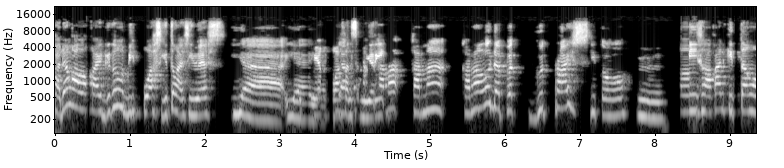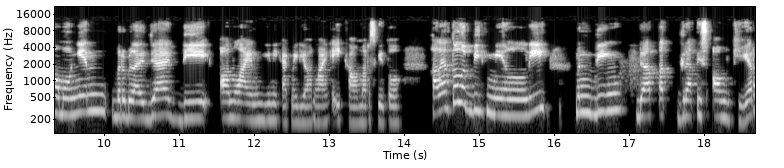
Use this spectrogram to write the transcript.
kadang kalau kayak gitu lebih puas gitu gak sih Bes Iya, iya, Punya iya. kepuasan Iya, sendiri. Karena karena karena lo dapet good price gitu. Hmm. Misalkan kita ngomongin berbelanja di online gini kan media online kayak e-commerce gitu. Kalian tuh lebih milih mending dapat gratis ongkir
